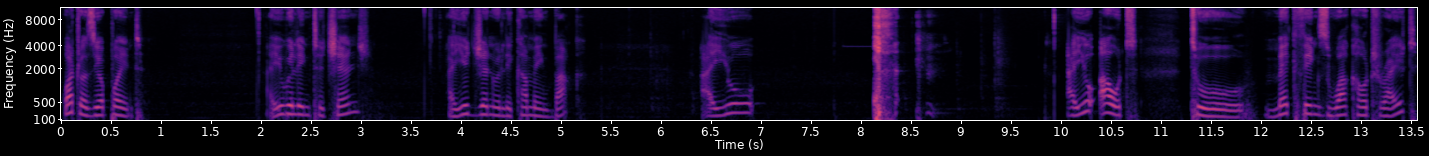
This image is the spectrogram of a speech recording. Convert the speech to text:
What was your point? Are you willing to change? Are you genuinely coming back? Are you are you out to make things work out right?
